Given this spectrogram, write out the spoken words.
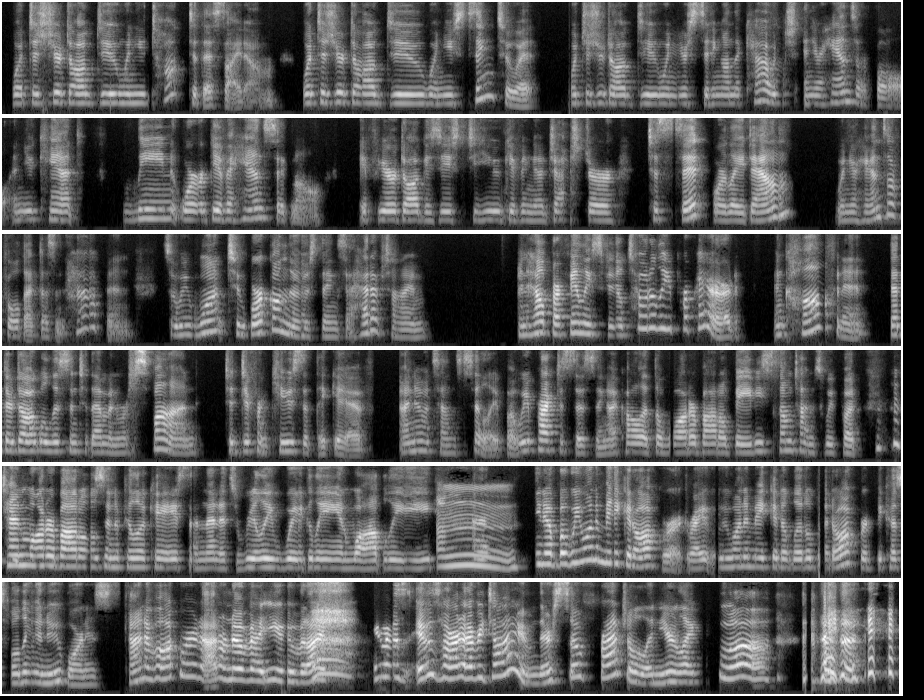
What does your dog do when you talk to this item? What does your dog do when you sing to it? What does your dog do when you're sitting on the couch and your hands are full and you can't lean or give a hand signal? If your dog is used to you giving a gesture to sit or lay down, when your hands are full, that doesn't happen. So we want to work on those things ahead of time and help our families feel totally prepared and confident that their dog will listen to them and respond to different cues that they give I know it sounds silly, but we practice this thing. I call it the water bottle baby. Sometimes we put 10 water bottles in a pillowcase and then it's really wiggly and wobbly. Mm. And, you know, but we want to make it awkward, right? We want to make it a little bit awkward because holding a newborn is kind of awkward. I don't know about you, but I it was it was hard every time. They're so fragile and you're like, whoa.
